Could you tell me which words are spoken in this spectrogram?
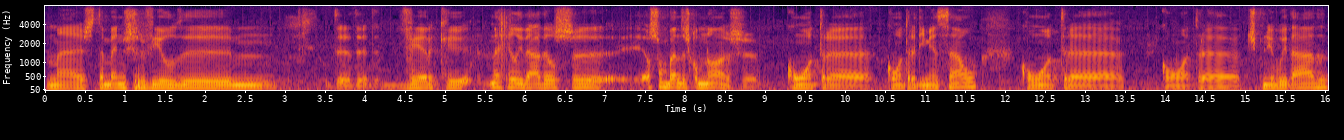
mas também nos serviu de, de, de, de ver que na realidade eles, eh, eles são bandas como nós, com outra, com outra dimensão, com outra, com outra disponibilidade,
